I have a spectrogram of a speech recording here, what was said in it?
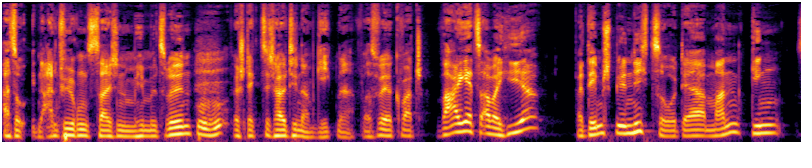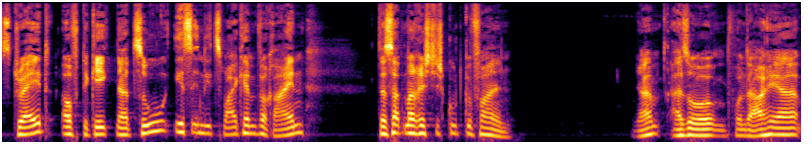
also in Anführungszeichen im Himmels Willen, mhm. versteckt sich halt hinterm Gegner. Was wäre Quatsch. War jetzt aber hier bei dem Spiel nicht so. Der Mann ging straight auf den Gegner zu, ist in die Zweikämpfe rein. Das hat mir richtig gut gefallen. Ja, also von daher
